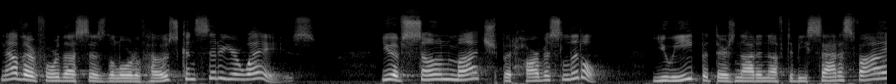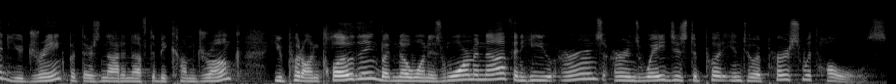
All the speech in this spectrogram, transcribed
Now, therefore, thus says the Lord of hosts, consider your ways. You have sown much, but harvest little. You eat, but there's not enough to be satisfied. You drink, but there's not enough to become drunk. You put on clothing, but no one is warm enough. And he who earns, earns wages to put into a purse with holes.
